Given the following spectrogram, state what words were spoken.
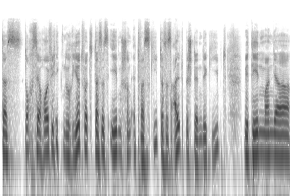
dass doch sehr häufig ignoriert wird, dass es eben schon etwas gibt, dass es Altbestände gibt, mit denen man ja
